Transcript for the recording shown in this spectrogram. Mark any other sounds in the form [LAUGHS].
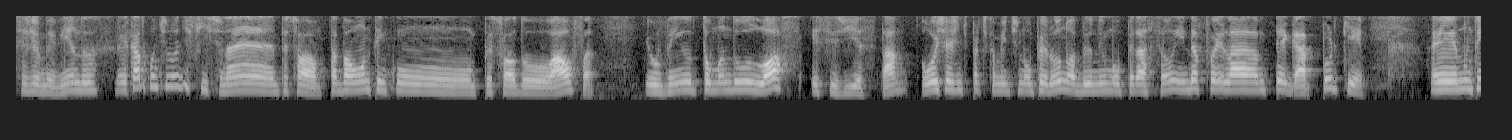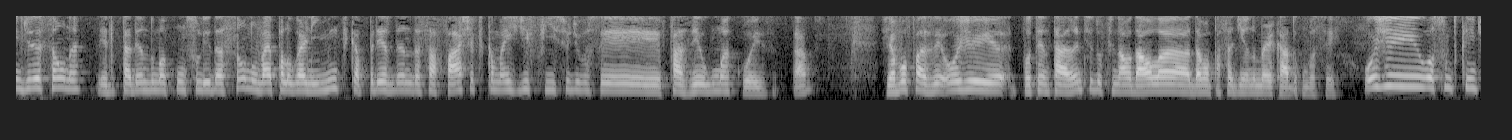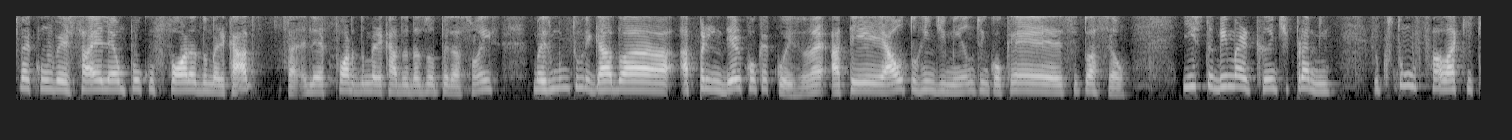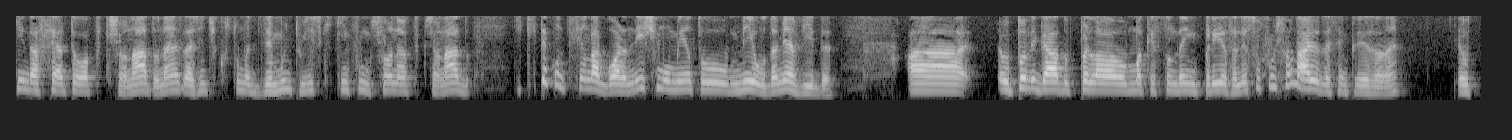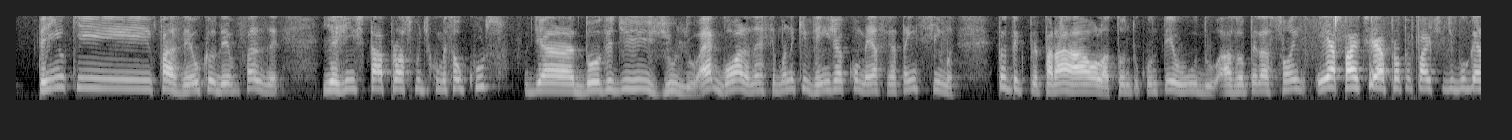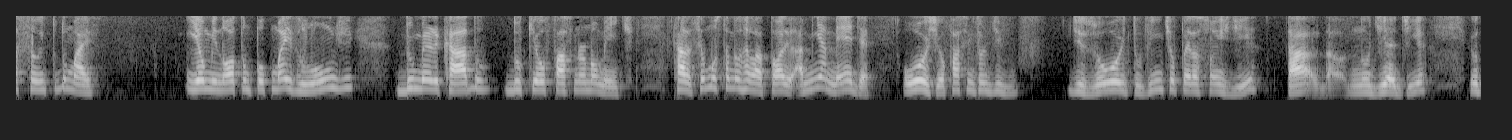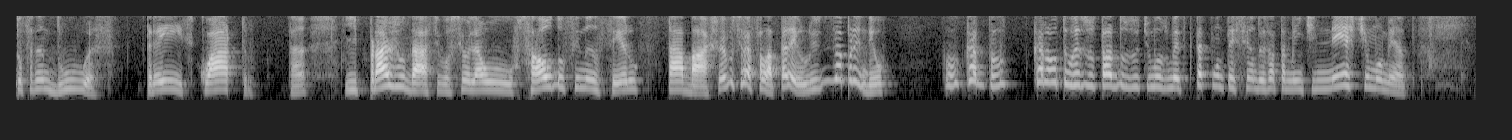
Sejam bem-vindos. Mercado continua difícil, né, pessoal? Tava ontem com o pessoal do Alfa. Eu venho tomando loss esses dias, tá? Hoje a gente praticamente não operou, não abriu nenhuma operação e ainda foi lá pegar. Por quê? É, não tem direção, né? Ele está dentro de uma consolidação, não vai para lugar nenhum, fica preso dentro dessa faixa, fica mais difícil de você fazer alguma coisa, tá? Já vou fazer, hoje vou tentar antes do final da aula dar uma passadinha no mercado com vocês. Hoje o assunto que a gente vai conversar ele é um pouco fora do mercado, tá? ele é fora do mercado das operações, mas muito ligado a aprender qualquer coisa, né? a ter alto rendimento em qualquer situação. E isso é bem marcante para mim. Eu costumo falar que quem dá certo é o aficionado, né? A gente costuma dizer muito isso, que quem funciona é o aficionado. E o que está acontecendo agora, neste momento meu, da minha vida? Ah, eu tô ligado pela uma questão da empresa, eu sou funcionário dessa empresa, né? Eu tenho que fazer o que eu devo fazer. E a gente está próximo de começar o curso, dia 12 de julho. É agora, né? Semana que vem já começa, já está em cima. Então tem que preparar a aula, todo o conteúdo, as operações e a parte, a própria parte de divulgação e tudo mais. E eu me noto um pouco mais longe do mercado do que eu faço normalmente. Cara, se eu mostrar meu relatório, a minha média Hoje eu faço em torno de 18, 20 operações dia, tá? No dia a dia. Eu estou fazendo duas, três, quatro, tá? E para ajudar, se você olhar o saldo financeiro tá abaixo, aí você vai falar, peraí, o Luiz desaprendeu. O cara, o cara o teu resultado dos últimos meses, o que está acontecendo exatamente neste momento?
